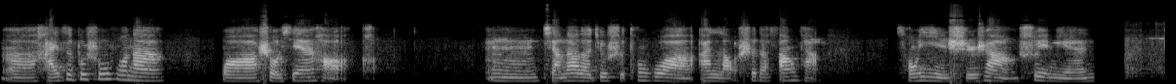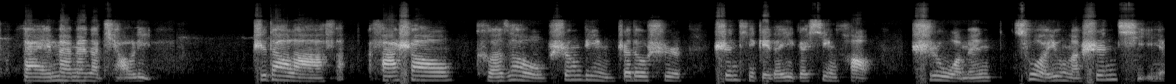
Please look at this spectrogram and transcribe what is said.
嗯，孩子不舒服呢，我首先好好。嗯，想到的就是通过按老师的方法，从饮食上、睡眠，再慢慢的调理。知道了发发烧、咳嗽、生病，这都是身体给的一个信号，是我们错用了身体，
